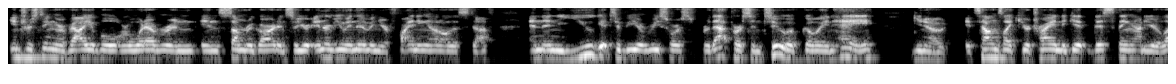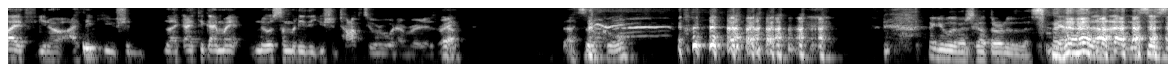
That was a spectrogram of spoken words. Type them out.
interesting or valuable or whatever in in some regard. And so you're interviewing them and you're finding out all this stuff. And then you get to be a resource for that person too, of going, hey, you know, it sounds like you're trying to get this thing out of your life. You know, I think you should like. I think I might know somebody that you should talk to or whatever it is, right? That's so cool. I can't believe I just got thrown into this. That's, uh, this is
